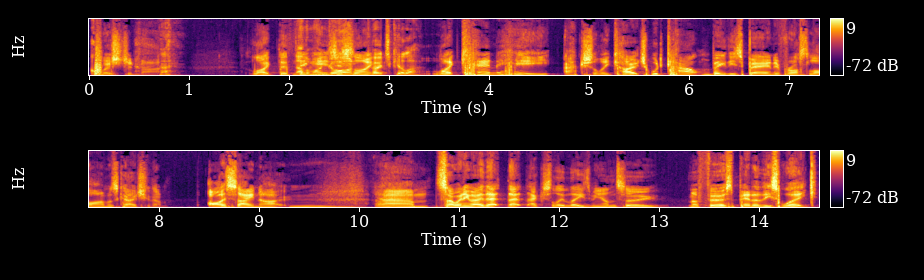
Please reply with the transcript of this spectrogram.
Question mark. like the Another thing one is, gone. is like, Coach killer. like, can he actually coach? Would Carlton be this band if Ross Lyon was coaching them? I say no. Hmm. Um, so anyway, that that actually leads me on to my first bet of this week.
